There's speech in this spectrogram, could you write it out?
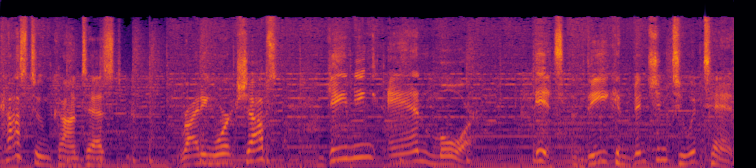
costume contests, writing workshops, gaming, and more. It's the convention to attend.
